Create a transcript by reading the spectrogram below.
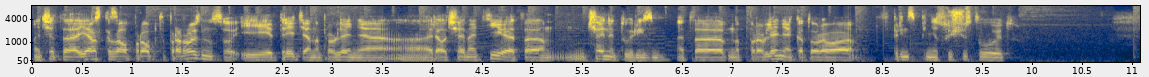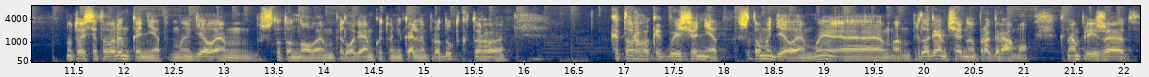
Значит, э, я рассказал про опыт, про розницу, и третье направление э, Real China Tea – это чайный туризм. Это направление, которого, в принципе, не существует ну, то есть этого рынка нет. Мы делаем что-то новое, мы предлагаем какой-то уникальный продукт, которого которого как бы еще нет. Что мы делаем? Мы э, предлагаем чайную программу. К нам приезжают...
